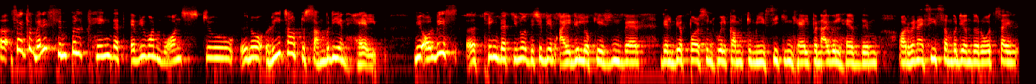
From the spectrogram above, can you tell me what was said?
Uh, so it's a very simple thing that everyone wants to, you know, reach out to somebody and help we always uh, think that you know there should be an ideal location where there'll be a person who will come to me seeking help and i will help them or when i see somebody on the roadside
